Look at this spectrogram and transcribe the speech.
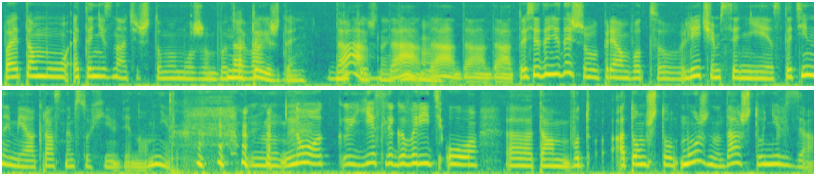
Поэтому это не значит, что мы можем выпивать... На тиждень. Да, тиждень. да, Ага. да, да, да. То есть это не значит, что мы прям вот э, лечимся не статинами, а красным сухим вином. Нет. Но если говорить о э, там вот о том, что можно, да, что нельзя.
